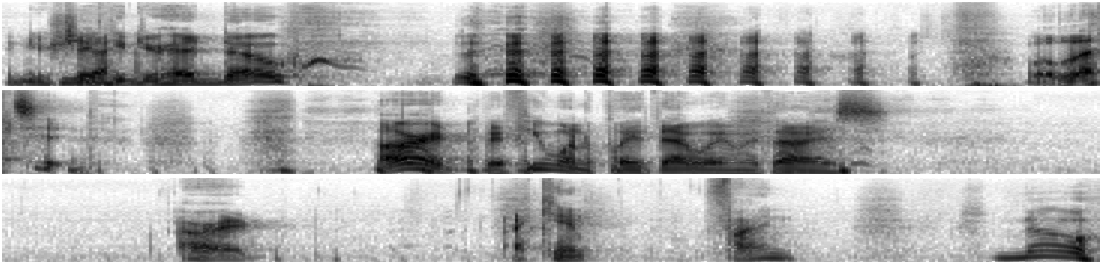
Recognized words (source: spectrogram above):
And you're shaking Yeah. your head no? well, that's it. All right, if you want to play it that way, Matthias. All right. I can't. Fine. No,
